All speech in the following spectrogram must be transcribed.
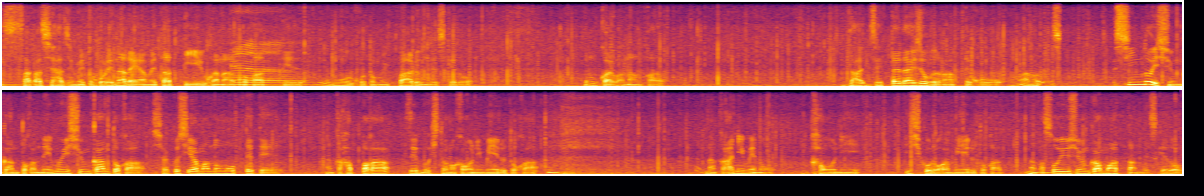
探し始めてこれならやめたって言えるかなとかって思うこともいっぱいあるんですけど今回はなんかだ絶対大丈夫だなってこうあのしんどい瞬間とか眠い瞬間とか杓子山登っててなんか葉っぱが全部人の顔に見えるとか、うんなんかアニメの顔に石ころが見えるとかなんかそういう瞬間もあったんですけど、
